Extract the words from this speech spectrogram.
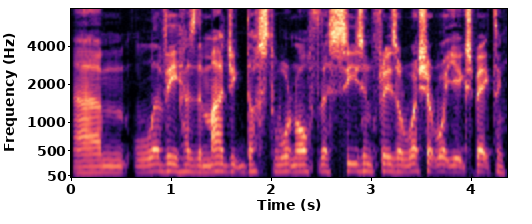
Um, Livy has the magic dust worn off this season. Fraser Wishart, what are you expecting?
